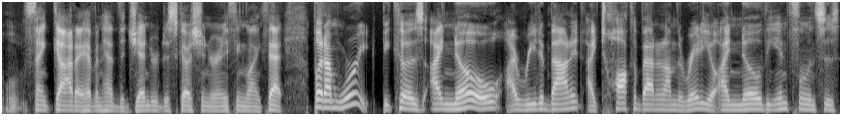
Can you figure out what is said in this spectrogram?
well, thank God I haven't had the gender discussion or anything like that. But I'm worried because I know I read about it, I talk about it on the radio, I know the influences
